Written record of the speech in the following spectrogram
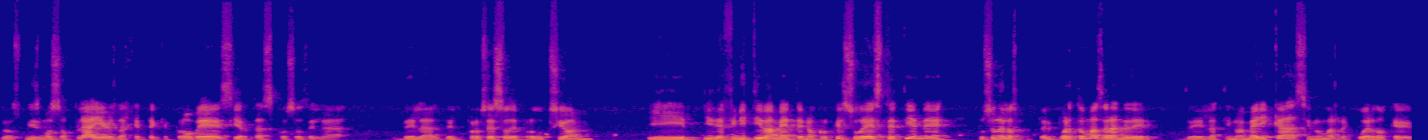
los mismos suppliers, la gente que provee ciertas cosas de la, del proceso de producción. Y, definitivamente, ¿no? Creo que el sureste tiene pues uno de los, el puerto más grande de, Latinoamérica, si no mal recuerdo, que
